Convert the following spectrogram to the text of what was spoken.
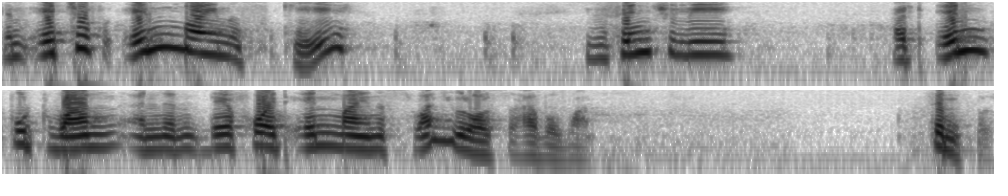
And h of n minus k is essentially at n put 1 and then therefore at n minus 1 you will also have a 1 simple.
